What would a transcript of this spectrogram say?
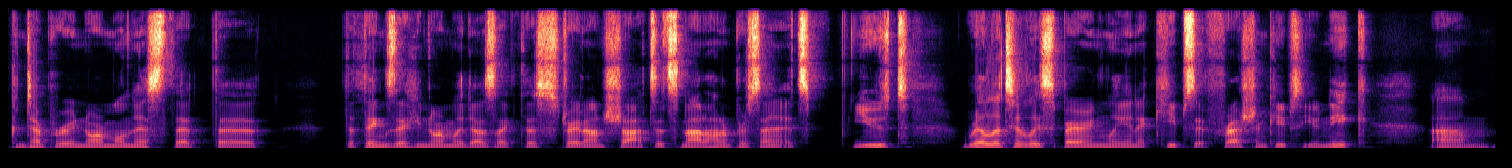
contemporary normalness that the the things that he normally does, like the straight on shots, it's not 100%. It's used relatively sparingly, and it keeps it fresh and keeps it unique. Um,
